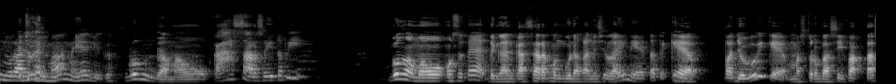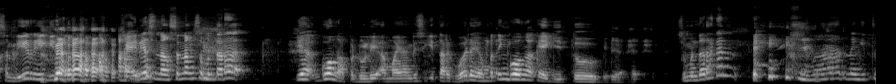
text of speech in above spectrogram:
nurani kan- gimana ya gitu. gue nggak mau kasar sih, tapi gue nggak mau maksudnya dengan kasar menggunakan istilah ini ya, tapi kayak Pak Jokowi kayak masturbasi fakta sendiri gitu. kayak dia senang-senang sementara ya gue nggak peduli sama yang di sekitar gue, ada yang penting gue nggak kayak gitu. gitu. Iya. Sementara kan gimana gitu.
